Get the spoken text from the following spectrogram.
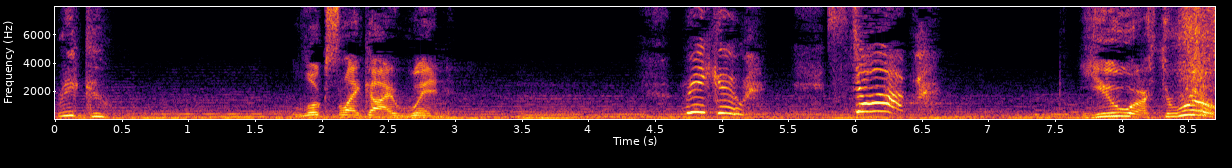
Riku! Looks like I win. Riku! Stop! You are through!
